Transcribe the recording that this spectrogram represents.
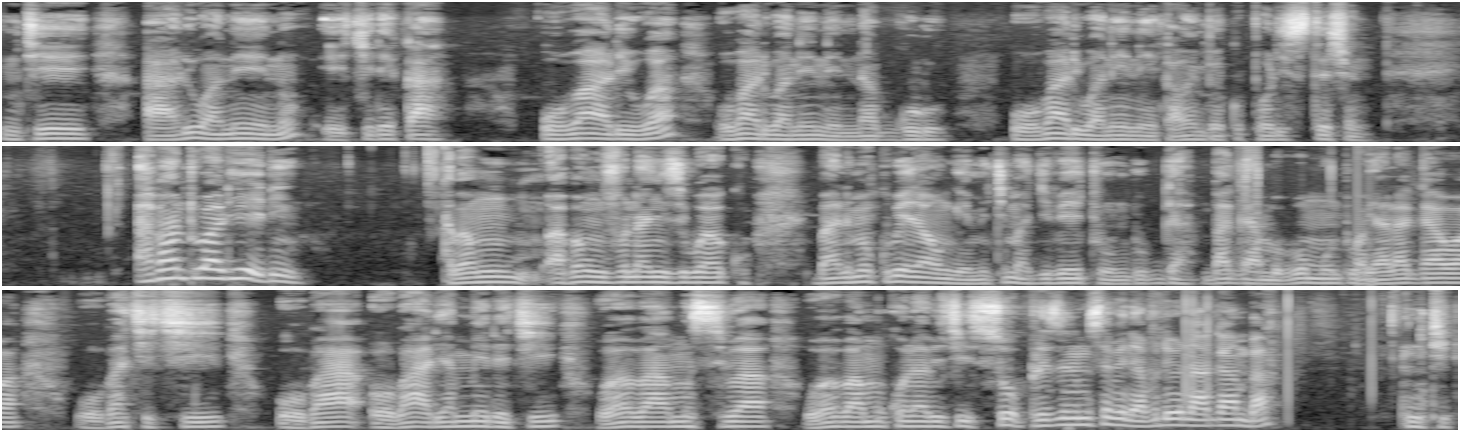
nti ali wano eno ekireka oba aliwa oba ali wanene enaggulu oba ali wanene ekawempe ku police station. Abantu bali eri abamuvunanyizibwako baleme kubeerawo ngaemitima gibeetundugga bagamba oba omuntu yalagawa oba kiki oba oba alya mmere ki oba bamusiba oba bamukola biki. So president museveni avuddeyo n'agamba nti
